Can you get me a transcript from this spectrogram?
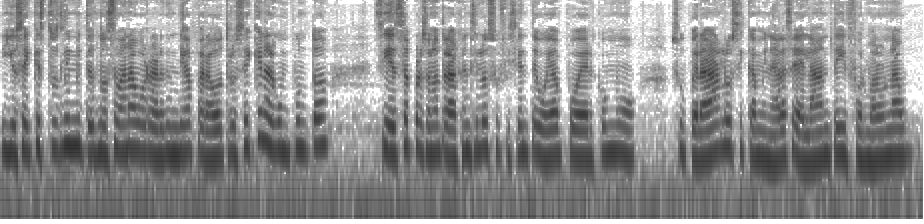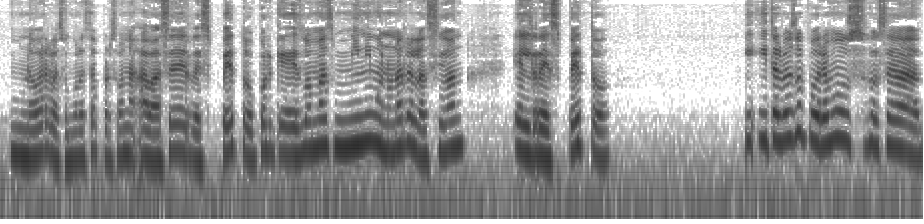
y yo sé que estos límites no se van a borrar de un día para otro. Sé que en algún punto, si esa persona trabaja en sí lo suficiente, voy a poder como superarlos y caminar hacia adelante y formar una nueva relación con esta persona a base de respeto, porque es lo más mínimo en una relación, el respeto. Y, y tal vez lo podremos, o sea,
